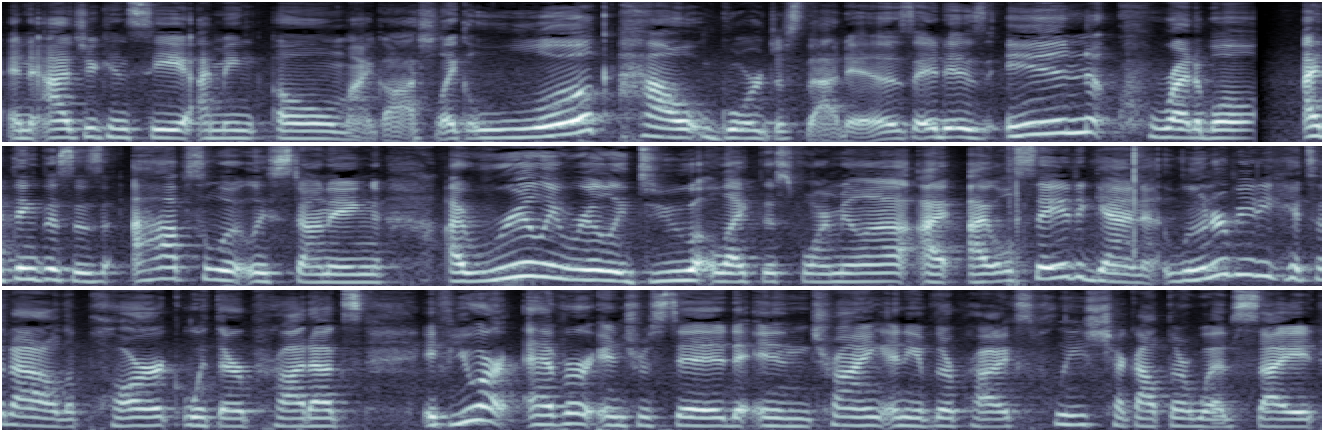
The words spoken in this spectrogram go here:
and as you can see, I mean, oh my gosh, like look how gorgeous that is. It is incredible. I think this is absolutely stunning. I really, really do like this formula. I, I will say it again, Lunar Beauty hits it out of the park with their products. If you are ever interested in trying any of their products, please check out their website.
